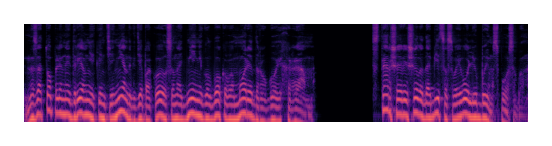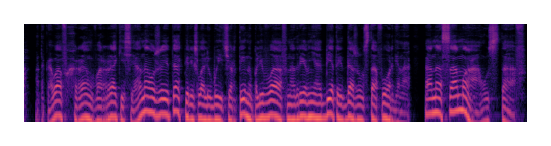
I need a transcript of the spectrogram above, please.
На затопленный древний континент, где покоился на дне неглубокого моря другой храм. Старшая решила добиться своего любым способом. Атаковав храм в Арракисе, она уже и так перешла любые черты, наплевав на древние обеты и даже устав ордена. Она сама устав.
